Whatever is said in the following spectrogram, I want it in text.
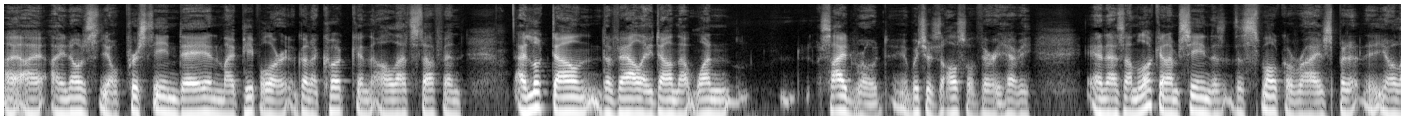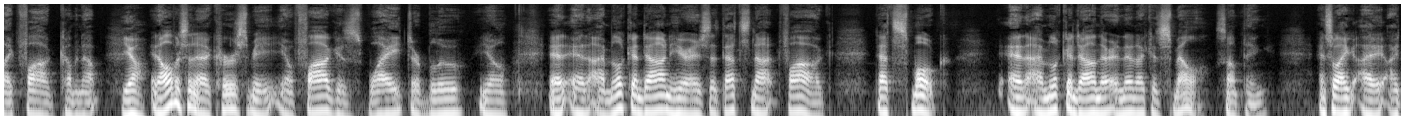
I, I, I noticed, you know, pristine day and my people are going to cook and all that stuff. And I look down the valley, down that one side road, which is also very heavy. And as I'm looking, I'm seeing the, the smoke arise, but, it, you know, like fog coming up. Yeah. And all of a sudden it occurs to me, you know, fog is white or blue, you know, and, and I'm looking down here and I said, that's not fog, that's smoke. And I'm looking down there and then I can smell something. And so I, I, I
